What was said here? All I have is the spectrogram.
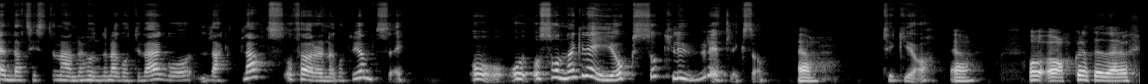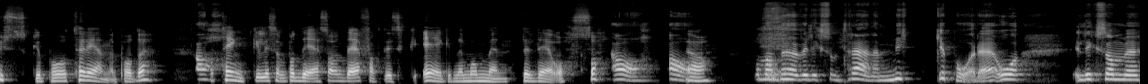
ända tills den andra hunden har gått iväg och lagt plats och föraren har gått och gömt sig. Och, och, och sådana grejer är också klurigt liksom. Ja. Tycker jag. Ja. Och akkurat det där att huska på att träna på det. Oh. Och tänka liksom på det som det är faktiskt egna momenter det också. Ja, ja. ja. Och man behöver liksom träna mycket på det. Och liksom eh,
